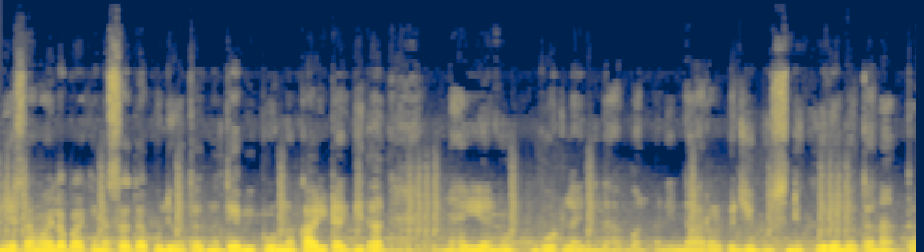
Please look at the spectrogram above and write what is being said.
ने समायला बाकीनं सदाफुली होतात ना त्या बी पूर्ण काडी टाक दिदात नाही अनु गोटलाई दिला आपण. आणि नारळ जी भुसणी कोरेल होता ना तर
